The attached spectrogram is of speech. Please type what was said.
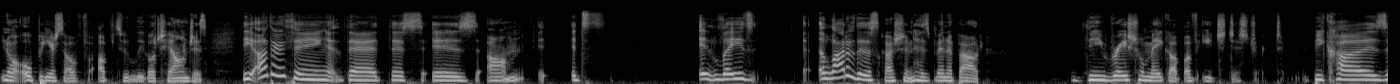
you know, open yourself up to legal challenges. The other thing that this is, um, it, it's, it lays, a lot of the discussion has been about the racial makeup of each district because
